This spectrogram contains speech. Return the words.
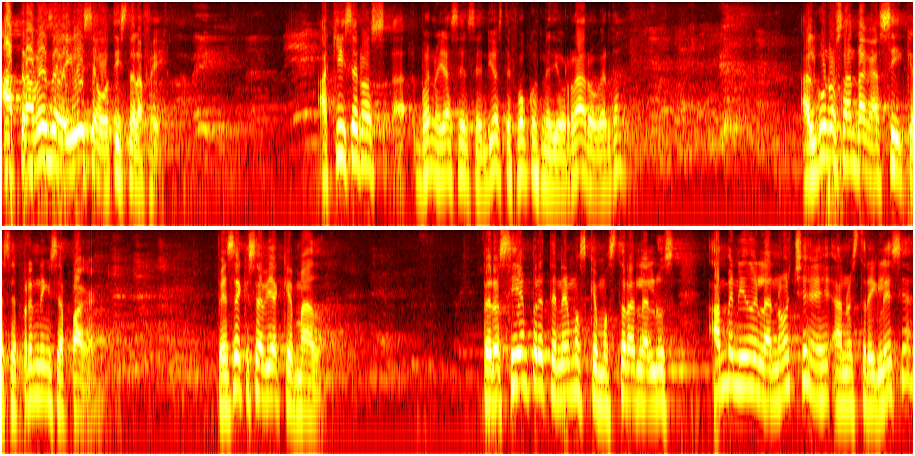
a través de la iglesia bautista de la fe. Aquí se nos, ah, bueno, ya se encendió, este foco es medio raro, ¿verdad? Algunos andan así, que se prenden y se apagan. Pensé que se había quemado. Pero siempre tenemos que mostrar la luz. ¿Han venido en la noche a nuestra iglesia?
